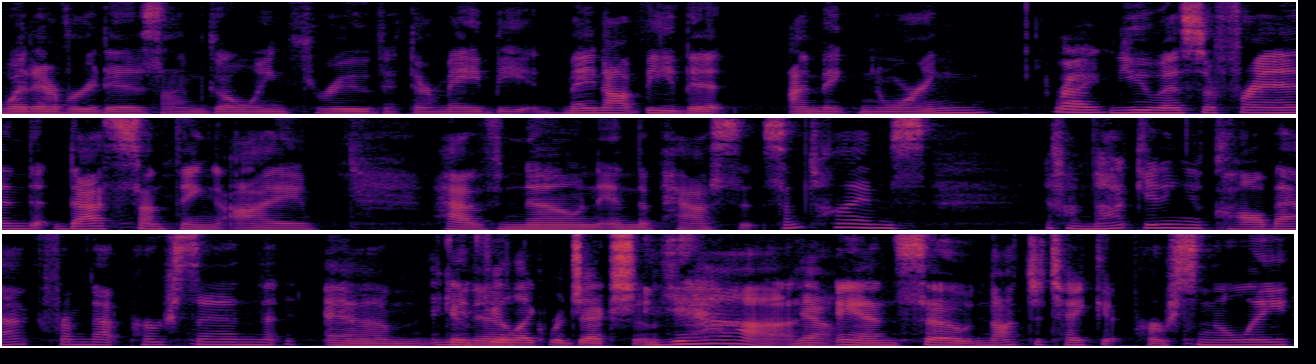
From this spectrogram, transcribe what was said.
whatever it is i'm going through that there may be it may not be that i'm ignoring Right. you as a friend that's something i have known in the past that sometimes if i'm not getting a call back from that person um It can you know, feel like rejection. yeah. Yeah. And so not to take it personally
